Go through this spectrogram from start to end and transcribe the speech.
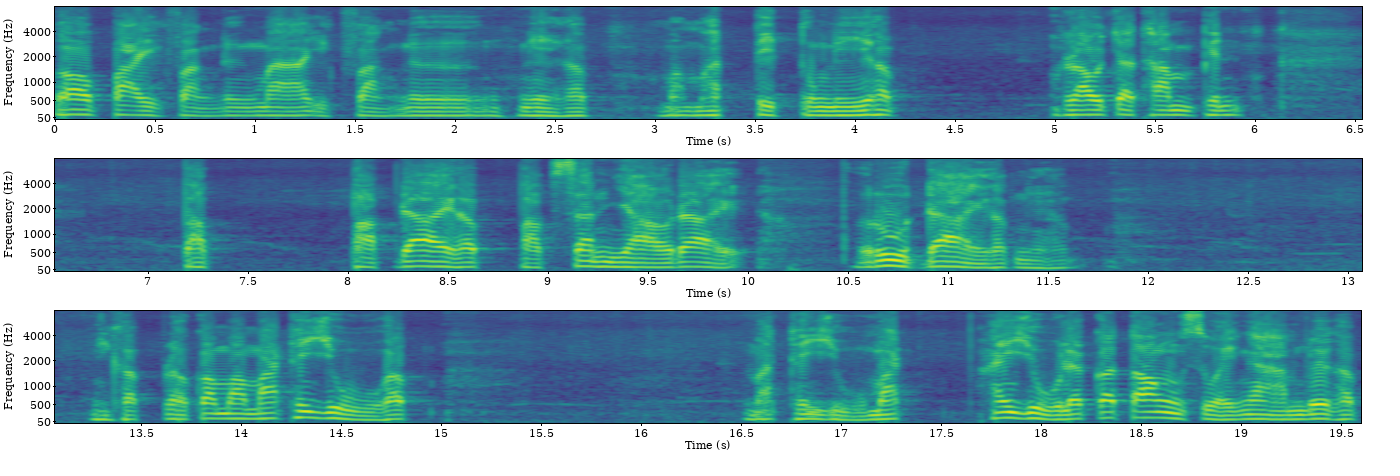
ก็ไปอีกฝั่งหนึ่งมาอีกฝั่งหนึ่งนี่ครับ มามัดติดตรงนี้ครับ เราจะทำเป็นปรับปรับได้ครับ ปรับสั้นยาวได้ รูดได้ครับนี่ครับ นี่ครับ เราก็มามัดให้อยู่ครับ มัดให้อยู่มัด ให้อยู่แล้วก็ต้องสวยงามด้วยครับ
